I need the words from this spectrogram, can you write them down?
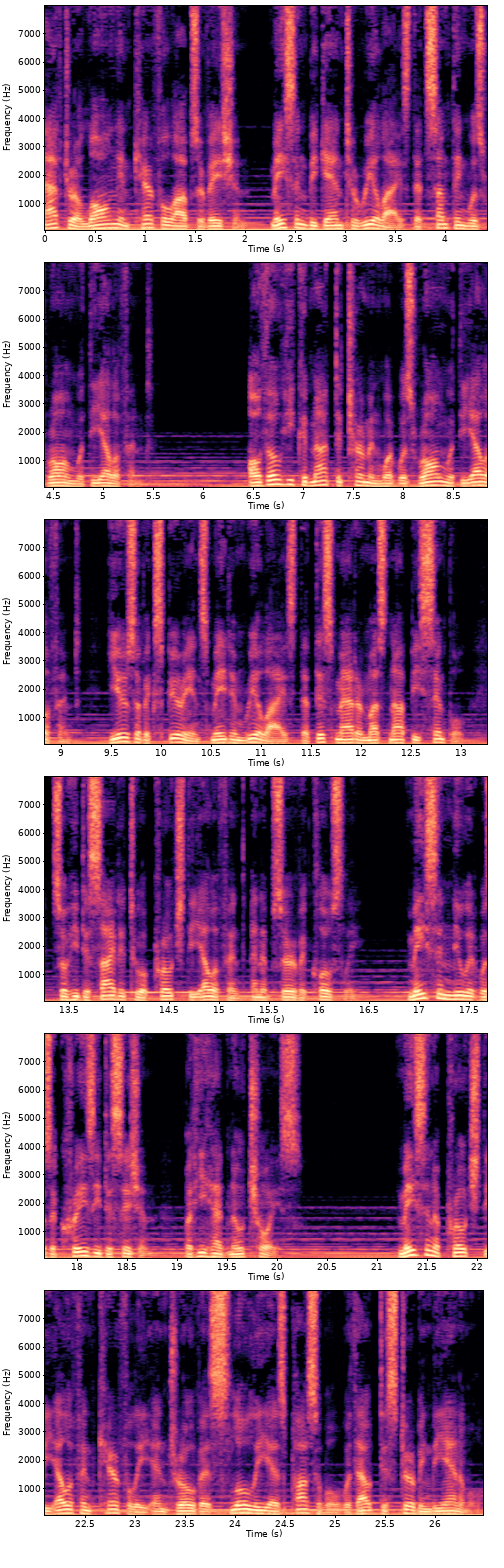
after a long and careful observation, Mason began to realize that something was wrong with the elephant. Although he could not determine what was wrong with the elephant, years of experience made him realize that this matter must not be simple, so he decided to approach the elephant and observe it closely. Mason knew it was a crazy decision, but he had no choice. Mason approached the elephant carefully and drove as slowly as possible without disturbing the animal.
